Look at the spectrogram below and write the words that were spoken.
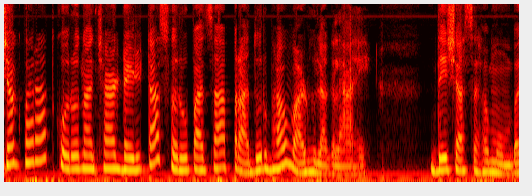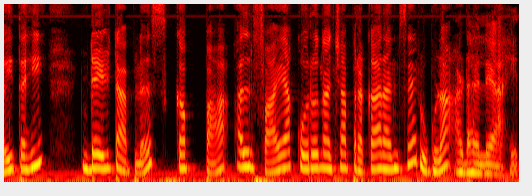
जगभरात कोरोनाच्या डेल्टा स्वरूपाचा प्रादुर्भाव वाढू लागला आहे. देशासह मुंबईतही डेल्टा प्लस कप्पा अल्फा या कोरोनाच्या प्रकारांचे रुग्ण आढळले आहेत.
